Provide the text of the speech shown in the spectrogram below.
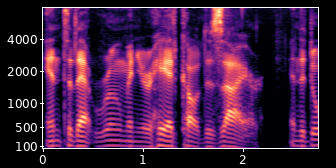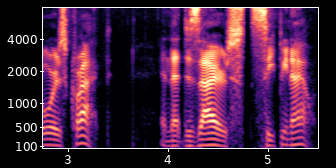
into that room in your head called desire, and the door is cracked, and that desire is seeping out.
